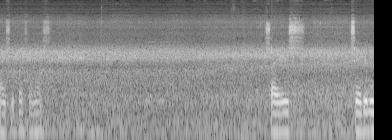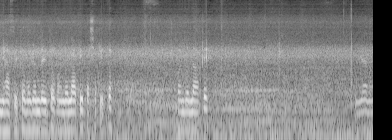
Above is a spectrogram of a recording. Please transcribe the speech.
nice ito so nice. Size 7 and a half ito. Maganda ito. Pang lalaki pasok ito. Pang lalaki. Ayan o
